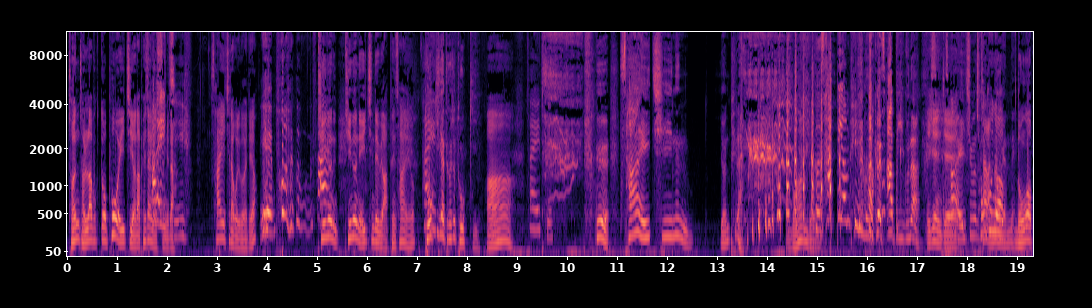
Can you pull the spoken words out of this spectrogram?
전 전라북도 4H 연합회장이었습니다. 4H. 4H라고 읽어야 돼요? 예, 포, 그, 사, 뒤는, 뒤는 H인데 왜 앞엔 4예요? 도끼 같은 거죠, 도끼. 아, 4H. 그 4H는 연필 아니에요? 뭐 하는데? 그건 사비연필이고요. 그 사비구나. 이게 이제 청소년. 농업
